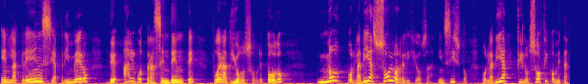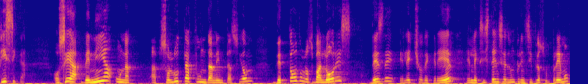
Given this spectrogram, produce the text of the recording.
en la creencia primero de algo trascendente, fuera Dios sobre todo, no por la vía solo religiosa, insisto, por la vía filosófico-metafísica. O sea, venía una absoluta fundamentación de todos los valores desde el hecho de creer en la existencia de un principio supremo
